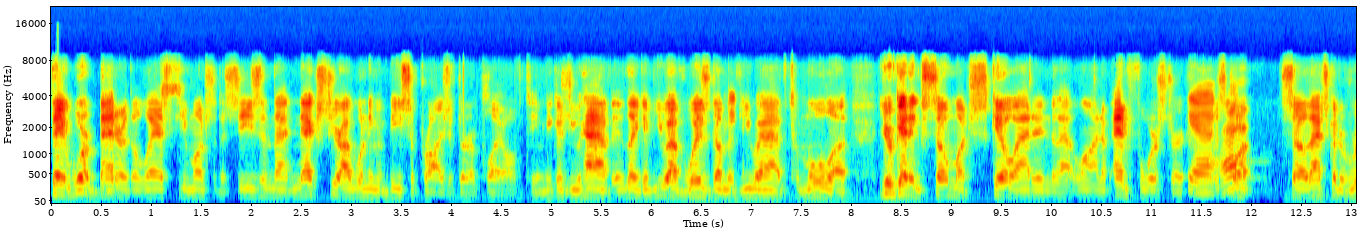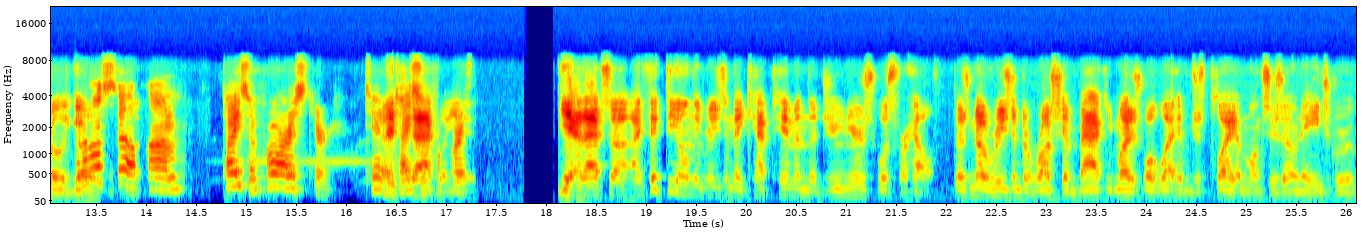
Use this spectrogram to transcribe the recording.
they were better the last few months of the season. That next year I wouldn't even be surprised if they're a playoff team because you have like if you have wisdom, if you have Tuomaala, you're getting so much skill added into that lineup and Foerster. Yeah, score. So that's going to really go. And also, um, Tyson Foerster too. Exactly. Tyson Yeah. Yeah, that's. Uh, I think the only reason they kept him in the juniors was for health. There's no reason to rush him back. You might as well let him just play amongst his own age group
